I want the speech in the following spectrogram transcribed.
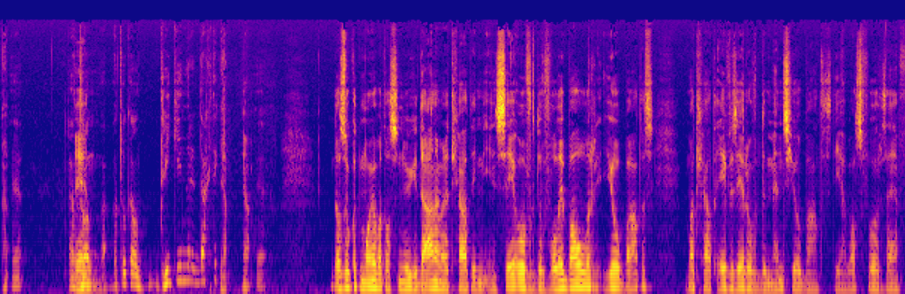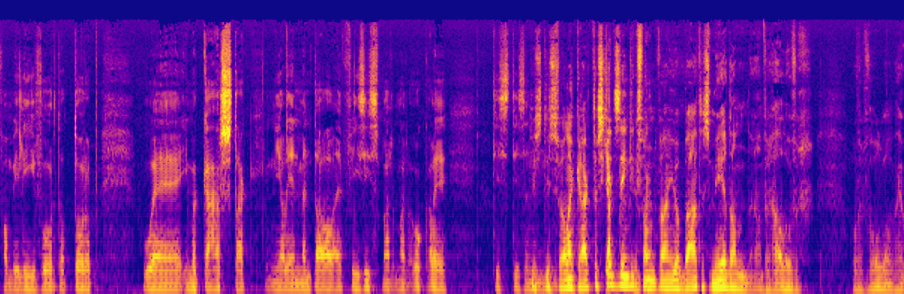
Ja. Hij had, En- al- had ook al drie kinderen, dacht ik. Ja. Dat is ook het mooie wat dat ze nu gedaan hebben. Het gaat in, in C over de volleyballer Jo Bates, maar het gaat evenzeer over de mens Jo Bates, die hij was voor zijn familie, voor dat dorp, hoe hij in elkaar stak. Niet alleen mentaal en fysisch, maar, maar ook... Allee, het is, het is een... Dus het is vooral een karakterschets, Ja, denk ik, van, van Jo Bates, meer dan een verhaal over, over volleybal. We-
